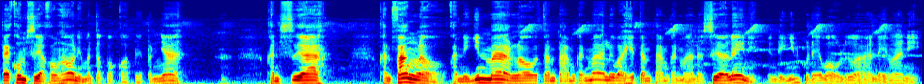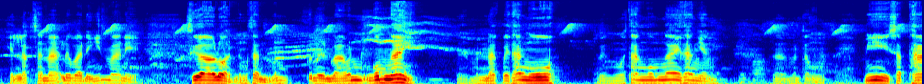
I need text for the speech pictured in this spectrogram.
แต่ความเสือของเฮานี่มันต้องประกอบด้วยปัญญาขันเสือ ขันฟังเราขันได้ยินมาเราตามตามกันมาหรือว่าเฮ็ดตามตามกันมาเราเสือเลยนี่ได้ยินผู้ใดเว้าหรือว่าอะไรมานี่ เห็นลักษณะหรือว่าได้ยินมานี่เสือเอารอดจังซั่นมันเพิ่นเอิ้นว่ามันงมง่ายมันนักไปทางง่ไปง่ทางงมง่ายทางยังอมันต้องมีศรัทธา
